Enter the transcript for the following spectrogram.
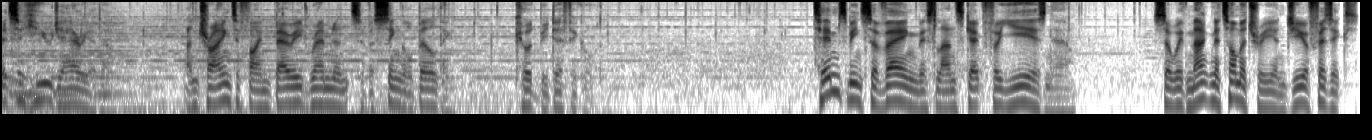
It's a huge area, though, and trying to find buried remnants of a single building could be difficult. Tim's been surveying this landscape for years now, so with magnetometry and geophysics,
